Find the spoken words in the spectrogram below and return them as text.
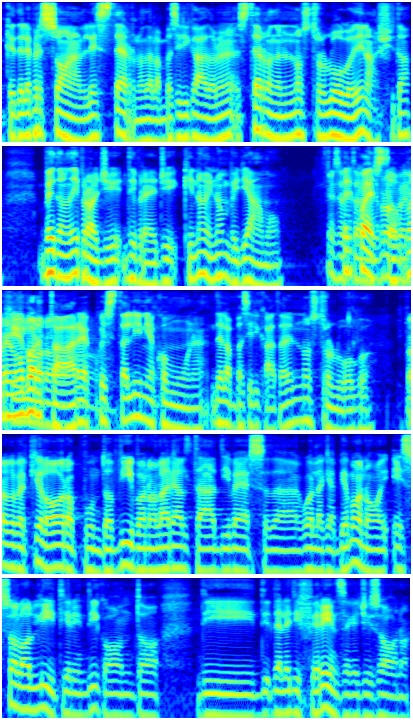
che delle persone all'esterno della Basilicata, all'esterno del nostro luogo di nascita, vedono dei pregi, dei pregi che noi non vediamo. Per questo vorremmo loro- portare questa linea comune della Basilicata, del nostro luogo. Proprio perché loro appunto vivono la realtà diversa da quella che abbiamo noi e solo lì ti rendi conto di- di- delle differenze che ci sono.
